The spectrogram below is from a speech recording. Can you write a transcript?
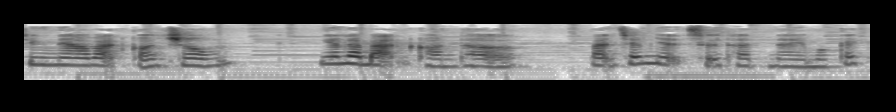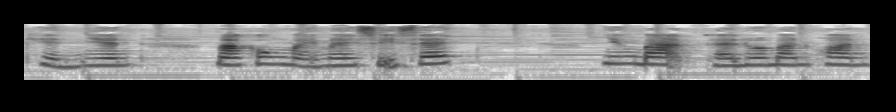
chừng nào bạn còn sống, nghĩa là bạn còn thở, bạn chấp nhận sự thật này một cách hiển nhiên mà không mảy may suy xét. Nhưng bạn lại luôn băn khoăn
